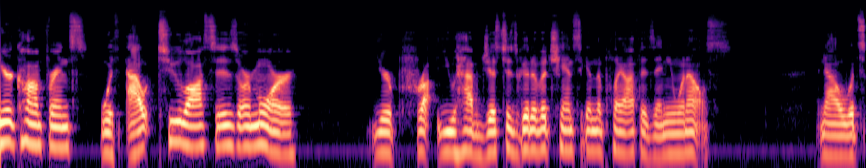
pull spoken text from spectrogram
your conference without two losses or more, you're pro- you have just as good of a chance to get in the playoff as anyone else. Now, what's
